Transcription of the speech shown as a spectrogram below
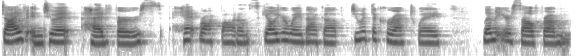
dive into it head first, hit rock bottom, scale your way back up, do it the correct way, limit yourself from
